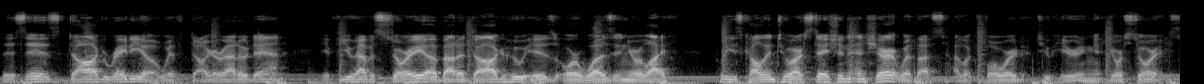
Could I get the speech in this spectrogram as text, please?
This is Dog Radio with Doggerado Dan. If you have a story about a dog who is or was in your life, please call into our station and share it with us. I look forward to hearing your stories.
